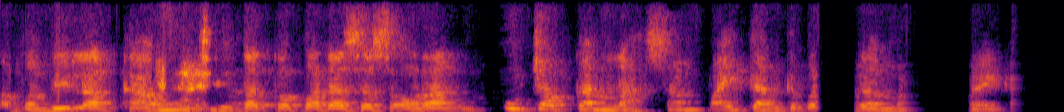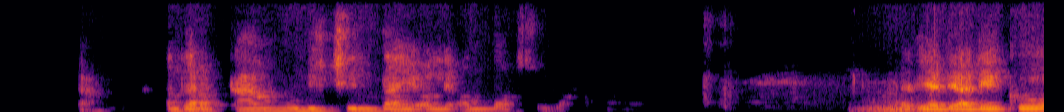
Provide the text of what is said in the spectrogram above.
apabila kamu cinta kepada seseorang, ucapkanlah, sampaikan kepada mereka agar kamu dicintai oleh Allah Subhanahu wa taala. Jadi adik-adikku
